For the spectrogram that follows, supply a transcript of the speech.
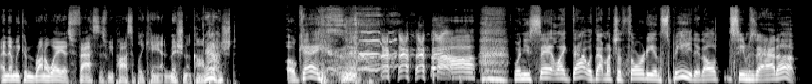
and then we can run away as fast as we possibly can. Mission accomplished. Okay. Uh, when you say it like that with that much authority and speed, it all seems to add up.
